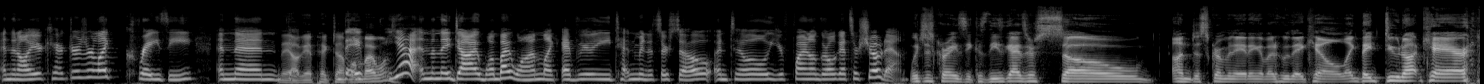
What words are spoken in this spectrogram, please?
and then all your characters are like crazy, and then They all get picked up they- one by one. Yeah, and then they die one by one, like every 10 minutes or so until your final girl gets her showdown. Which is crazy because these guys are so undiscriminating about who they kill. Like they do not care.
